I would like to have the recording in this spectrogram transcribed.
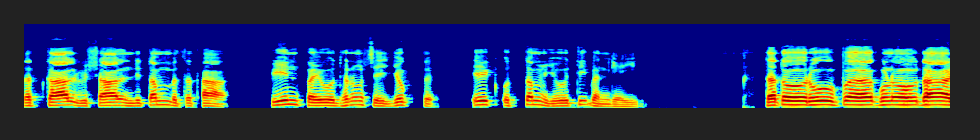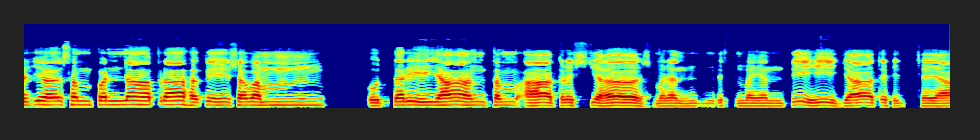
तत्काल विशाल नितंब तथा पीन पयोधनों से युक्त एक उत्तम युवती बन गई। ततो रूप गुणोदार्य संपन्ना प्राह केशवम। उत्तरीयांतम आकृष्य स्मरन स्मयंती जात हिच्छया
